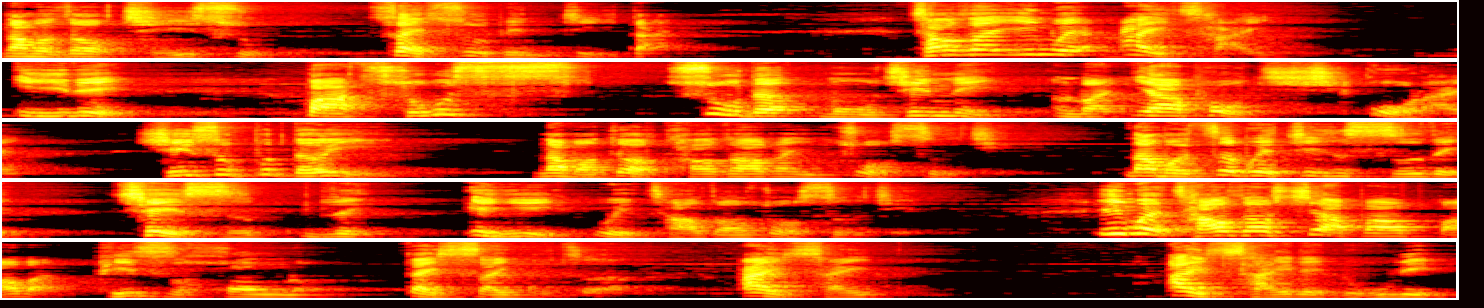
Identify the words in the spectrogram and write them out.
那么叫齐树，在书本记载，曹操因为爱才，一类把齐树的母亲呢，那么压迫起过来，齐树不得已，那么叫曹操那里做事情。那么这位军师呢，确实是愿意为曹操做事情，因为曹操下巴饱满，鼻子丰隆，在腮骨折，爱财，爱财的奴命。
